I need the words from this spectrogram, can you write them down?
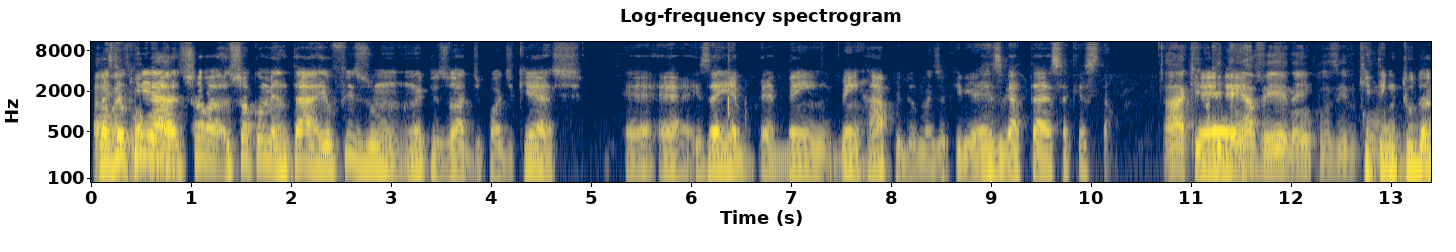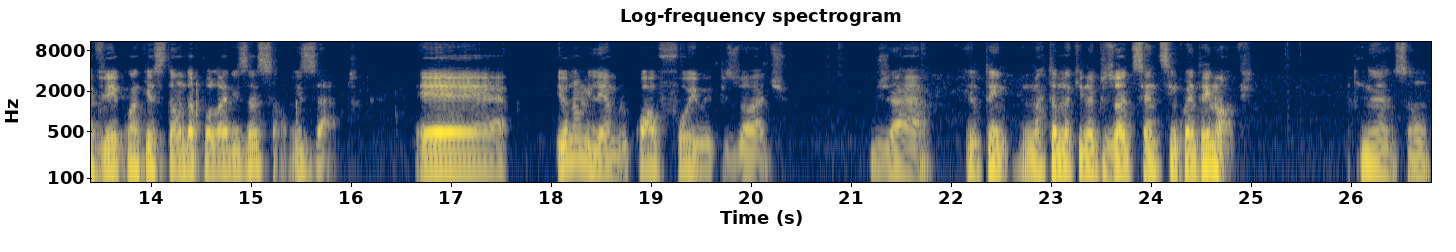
Ah, mas, mas, eu queria só, só comentar: eu fiz um, um episódio de podcast é, é, isso aí é, é, bem, bem rápido, mas eu queria resgatar essa questão. Ah, que, que tem a ver, né? Inclusive. Que tem tudo a ver com a questão da polarização, exato. É, eu não me lembro qual foi o episódio. Já eu tenho, nós estamos aqui no episódio 159. Né? São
